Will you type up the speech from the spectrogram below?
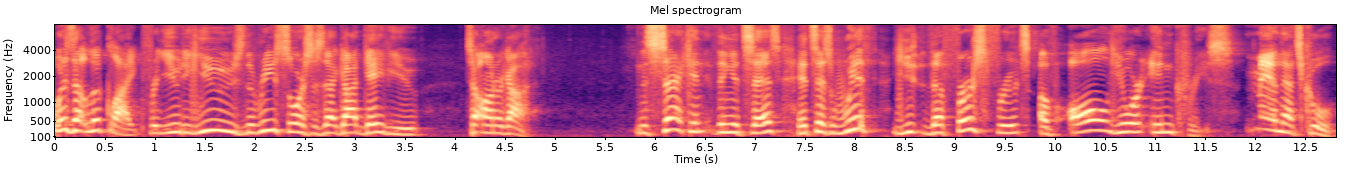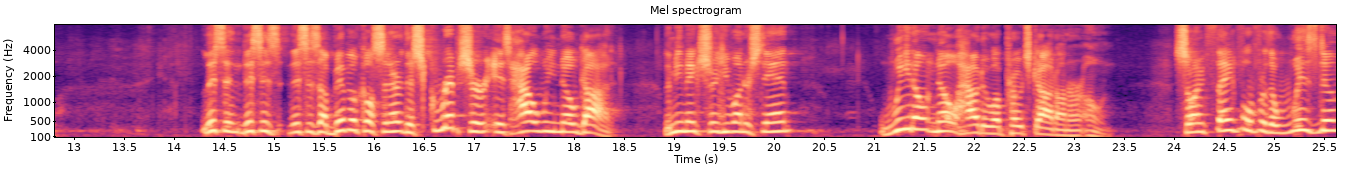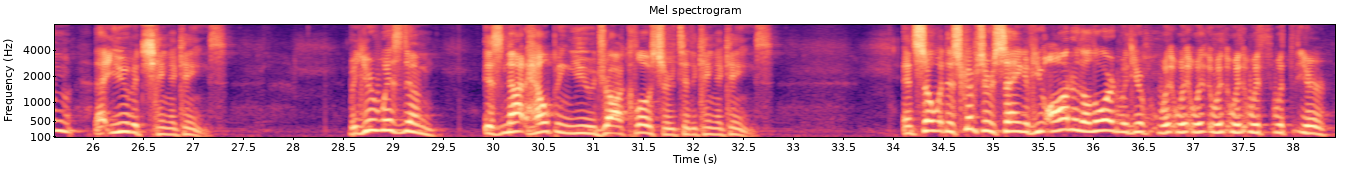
What does that look like for you to use the resources that God gave you to honor God? And the second thing it says, it says, with you, the first fruits of all your increase. Man, that's cool. Listen, this is, this is a biblical scenario. The scripture is how we know God. Let me make sure you understand. We don't know how to approach God on our own. So I'm thankful for the wisdom that you have, King of Kings. But your wisdom is not helping you draw closer to the King of Kings. And so, what the scripture is saying, if you honor the Lord with your, with, with, with, with, with, your,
